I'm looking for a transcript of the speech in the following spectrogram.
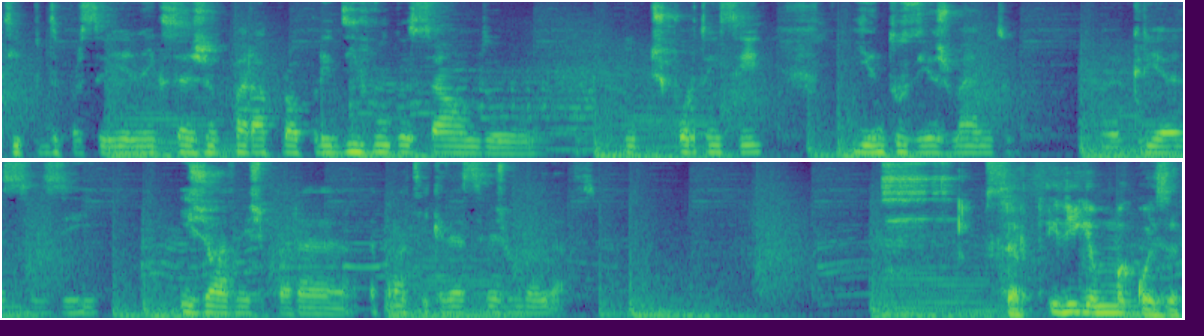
tipo de parceria, nem que seja para a própria divulgação do, do desporto em si e entusiasmando uh, crianças e, e jovens para a prática dessa mesma modalidade. Certo, e diga-me uma coisa:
